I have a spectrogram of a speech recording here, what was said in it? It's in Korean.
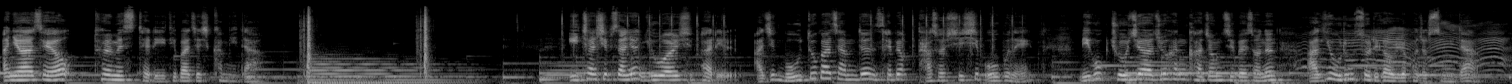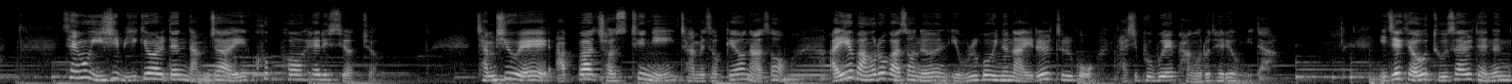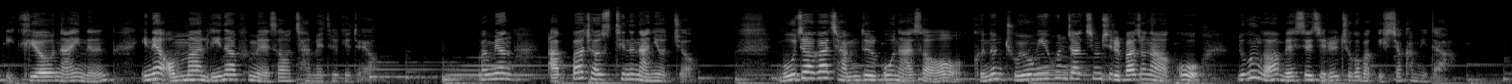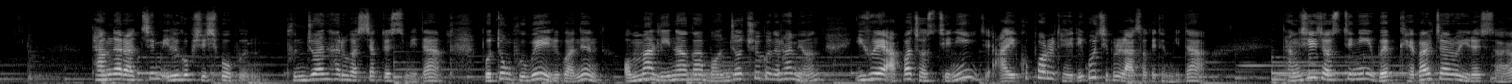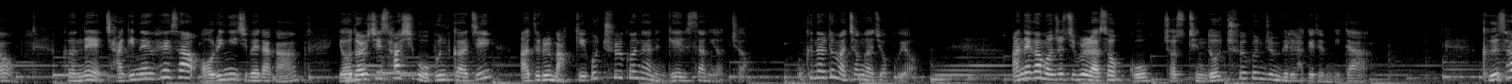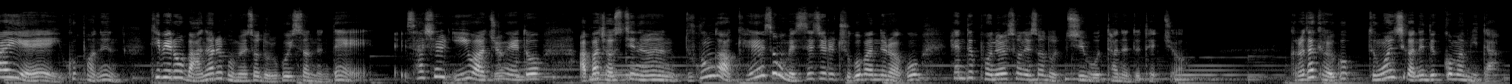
안녕하세요. 토요미스테리 디바제시카입니다. 2014년 6월 18일 아직 모두가 잠든 새벽 5시 15분에 미국 조지아주 한 가정집에서는 아기 울음소리가 울려 퍼졌습니다. 생후 22개월 된 남자아이 쿠퍼 해리스였죠. 잠시 후에 아빠 저스틴이 잠에서 깨어나서 아이의 방으로 가서는 이 울고 있는 아이를 들고 다시 부부의 방으로 데려옵니다. 이제 겨우 두 살 되는 이 귀여운 아이는 이내 엄마 리나 품에서 잠에 들게 돼요. 반면 아빠 저스틴은 아니었죠. 모자가 잠들고 나서 그는 조용히 혼자 침실을 빠져나왔고 누군가 메시지를 주고받기 시작합니다. 다음날 아침 7시 15분, 분주한 하루가 시작됐습니다. 보통 부부의 일과는 엄마 리나가 먼저 출근을 하면 이후에 아빠 저스틴이 아이 쿠퍼를 데리고 집을 나서게 됩니다. 당시 저스틴이 웹 개발자로 일했어요. 그런데 자기네 회사 어린이집에다가 8시 45분까지 아들을 맡기고 출근하는 게 일상이었죠. 그날도 마찬가지였고요. 아내가 먼저 집을 나섰고 저스틴도 출근 준비를 하게 됩니다. 그 사이에 쿠퍼는 TV로 만화를 보면서 놀고 있었는데 사실 이 와중에도 아빠 저스틴은 누군가 계속 메시지를 주고받느라고 핸드폰을 손에서 놓지 못하는 듯 했죠. 그러다 결국 등원 시간에 늦고 맙니다.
